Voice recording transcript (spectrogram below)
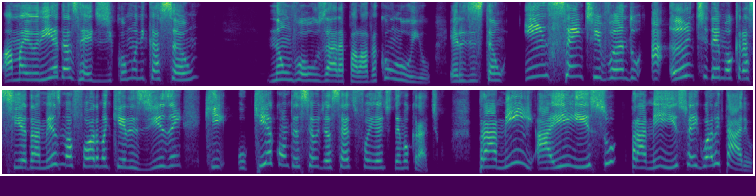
A maioria das redes de comunicação, não vou usar a palavra conluio, eles estão incentivando a antidemocracia, da mesma forma que eles dizem que o que aconteceu dia 7 foi antidemocrático. Para mim, aí isso para mim isso é igualitário,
